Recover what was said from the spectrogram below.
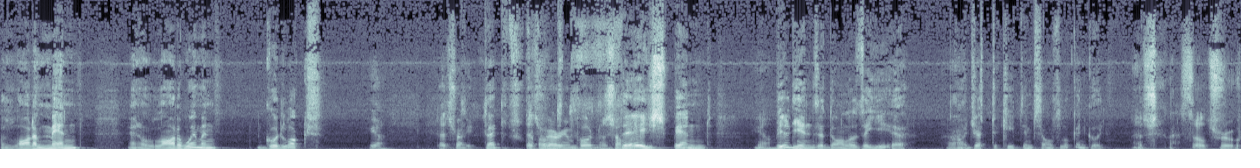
a lot of men and a lot of women. Good looks. Yeah. That's right. That's That's very important to somebody. They spend Billions of dollars a year uh, Right. just to keep themselves looking good. That's, that's so true.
